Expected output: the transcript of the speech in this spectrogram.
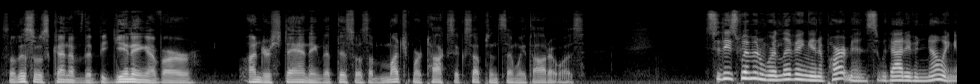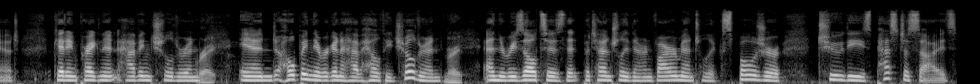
So this was kind of the beginning of our understanding that this was a much more toxic substance than we thought it was. So these women were living in apartments without even knowing it, getting pregnant, having children, right. and hoping they were going to have healthy children. Right. And the result is that potentially their environmental exposure to these pesticides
